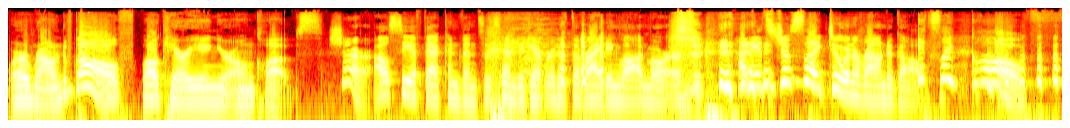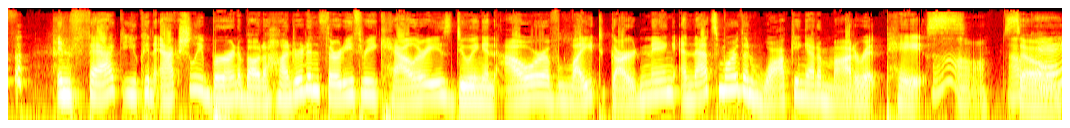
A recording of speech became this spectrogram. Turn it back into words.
or a round of golf while carrying your own clubs. Sure. I'll see if that convinces him to get rid of the riding lawnmower. Honey, it's just like doing a round of golf. It's like golf. In fact, you can actually burn about 133 calories doing an hour of light gardening, and that's more than walking at a moderate pace. Oh, So- okay.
